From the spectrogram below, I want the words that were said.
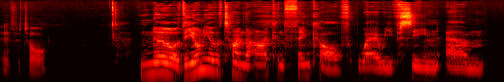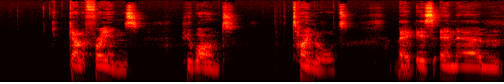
if at all. No, the only other time that I can think of where we've seen um, Gallifreyans who aren't Time Lords uh, is in um,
